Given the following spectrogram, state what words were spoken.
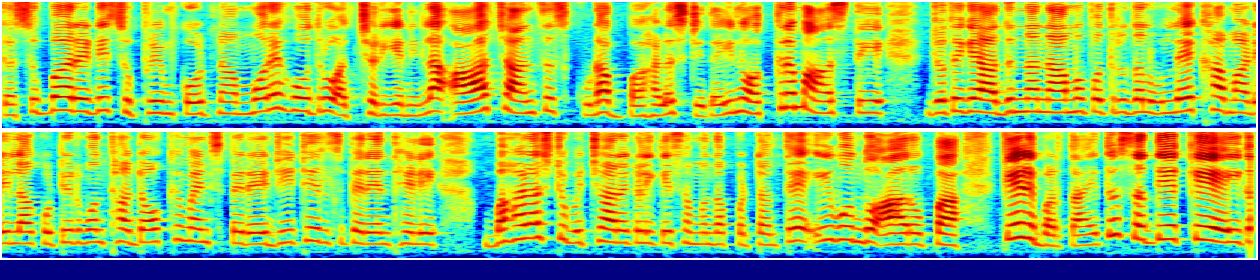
ಈಗ ಸುಬ್ಬಾರೆಡ್ಡಿ ಸುಪ್ರೀಂ ಕೋರ್ಟ್ನ ಮೊರೆ ಹೋದರೂ ಅಚ್ಚರಿಯೇನಿಲ್ಲ ಆ ಚಾನ್ಸಸ್ ಕೂಡ ಬಹಳಷ್ಟಿದೆ. ಇನ್ನು ಅಕ್ರಮ ಆಸ್ತಿ ಜೊತೆಗೆ ಅದನ್ನು ನಾಮಪತ್ರದಲ್ಲಿ ಉಲ್ಲೇಖ ಮಾಡಿಲ್ಲ, ಕೊಟ್ಟಿರುವಂಥ ಡಾಕ್ಯುಮೆಂಟ್ಸ್ ಬೇರೆ, ಡೀಟೇಲ್ಸ್ ಬೇರೆ ಅಂತ ಹೇಳಿ ಬಹಳಷ್ಟು ವಿಚಾರಗಳಿಗೆ ಸಂಬಂಧಪಟ್ಟಂತೆ ಈ ಒಂದು ಆರೋಪ ಕೇಳಿ ಬರ್ತಾ ಇತ್ತು. ಸದ್ಯಕ್ಕೆ ಈಗ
